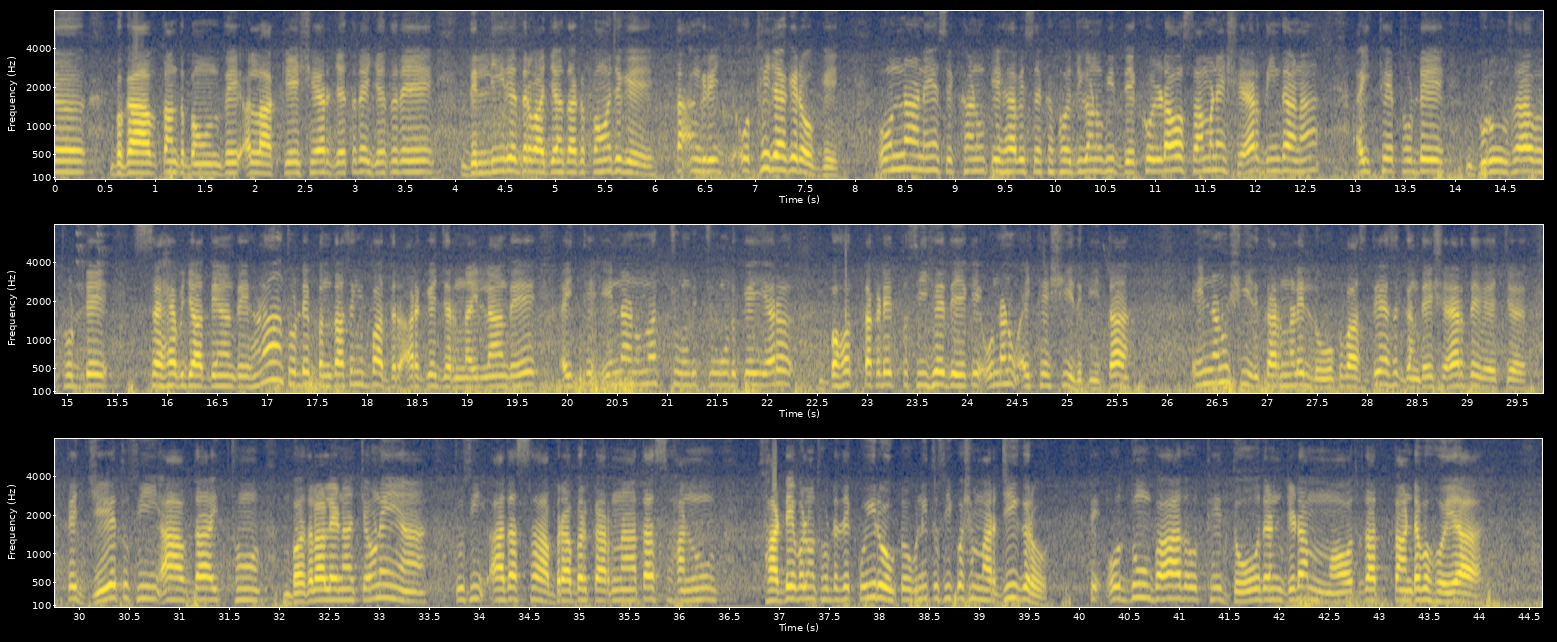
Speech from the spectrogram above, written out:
ਬਗਾਵਤਾਂ ਦਬਾਉਣ ਦੇ ਇਲਾਕੇ ਸ਼ਹਿਰ ਜਿੱਤਦੇ ਜਿੱਤਦੇ ਦਿੱਲੀ ਦੇ ਦਰਵਾਜ਼ਿਆਂ ਤੱਕ ਪਹੁੰਚ ਗਏ, ਤਾਂ ਅੰਗਰੇਜ਼ ਉੱਥੇ ਜਾ ਕੇ ਰੁਕ ਗਏ। ਉਹਨਾਂ ਨੇ ਸਿੱਖਾਂ ਨੂੰ ਕਿਹਾ ਵੀ ਸਿੱਖ ਫੌਜੀਆਂ ਨੂੰ ਵੀ ਦੇਖੋ ਜਿਹੜਾ ਉਹ ਸਾਹਮਣੇ ਸ਼ਹਿਰ ਦਿੰਦਾ ਨਾ ਇੱਥੇ ਤੁਹਾਡੇ ਗੁਰੂ ਸਾਹਿਬ, ਤੁਹਾਡੇ ਸਾਹਿਬਜ਼ਾਦਿਆਂ ਦੇ, ਹਨਾ, ਤੁਹਾਡੇ ਬੰਦਾ ਸਿੰਘ ਬਹਾਦਰ ਅਰਗੇ ਜਰਨੈਲਾਂ ਦੇ, ਇੱਥੇ ਇਹਨਾਂ ਨੂੰ ਨਾ ਚੂੰਡ ਚੂੰਡ ਕੇ ਯਾਰ ਬਹੁਤ ਤਕੜੇ ਤਸੀਹੇ ਦੇ ਕੇ ਉਹਨਾਂ ਨੂੰ ਇੱਥੇ ਸ਼ਹੀਦ ਕੀਤਾ। ਇਹਨਾਂ ਨੂੰ ਸ਼ਹੀਦ ਕਰਨ ਵਾਲੇ ਲੋਕ ਵਸਦੇ ਇਸ ਗੰਦੇ ਸ਼ਹਿਰ ਦੇ ਵਿੱਚ ਤੇ ਜੇ ਤੁਸੀਂ ਆਪ ਦਾ ਇੱਥੋਂ ਬਦਲਾ ਲੈਣਾ ਚਾਹੁੰਦੇ ਆ, ਤੁਸੀਂ ਆਦਾ ਹਿਸਾਬ ਬਰਾਬਰ ਕਰਨਾ ਤਾਂ ਸਾਨੂੰ ਸਾਡੇ ਵੱਲੋਂ ਤੁਹਾਡੇ ਤੇ ਕੋਈ ਰੋਕ ਟੋਕ ਨਹੀਂ, ਤੁਸੀਂ ਕੁਛ ਮਰਜ਼ੀ ਕਰੋ। ਤੇ ਉਦੋਂ ਬਾਅਦ ਉੱਥੇ 2 ਦਿਨ ਜਿਹੜਾ ਮੌਤ ਦਾ ਤਾਂਡਵ ਹੋਇਆ,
